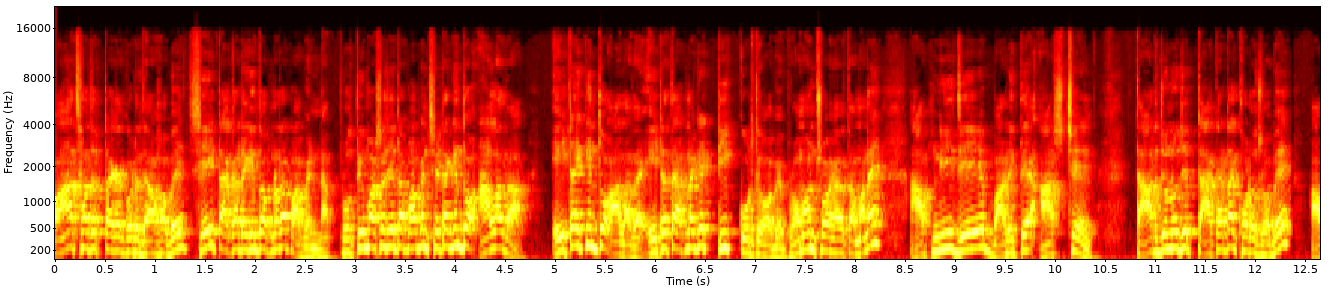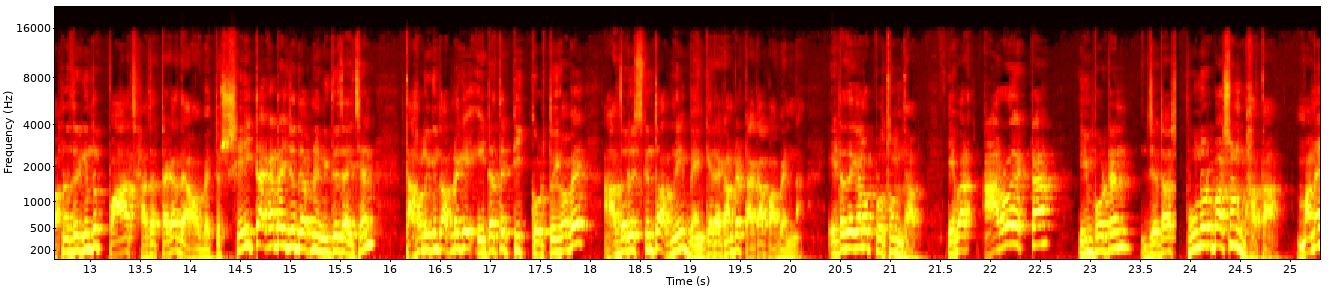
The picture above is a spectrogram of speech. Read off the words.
পাঁচ হাজার টাকা করে দেওয়া হবে, সেই টাকাটা কিন্তু আপনারা পাবেন না। প্রতি মাসে যেটা পাবেন, সেটা কিন্তু আলাদা। এইটা কিন্তু আলাদা। এটাতে আপনাকে টিক করতে হবে। ভ্রমণ সহায়তা মানে আপনি যে বাড়িতে আসছেন, তার জন্য যে টাকাটা খরচ হবে, আপনাদের কিন্তু পাঁচ হাজার টাকা দেওয়া হবে। তো সেই টাকাটাই যদি আপনি নিতে চাইছেন তাহলে কিন্তু আপনাকে এটাতে টিক করতেই হবে আদারওয়াইজ কিন্তু আপনি ব্যাংকের অ্যাকাউন্টে টাকা পাবেন না। এটাতে গেল প্রথম ধাপ। এবার আরও একটা ইম্পর্টেন্ট যেটা পুনর্বাসন ভাতা। মানে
